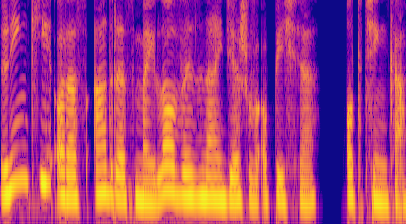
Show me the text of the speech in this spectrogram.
Linki oraz adres mailowy znajdziesz w opisie odcinka.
